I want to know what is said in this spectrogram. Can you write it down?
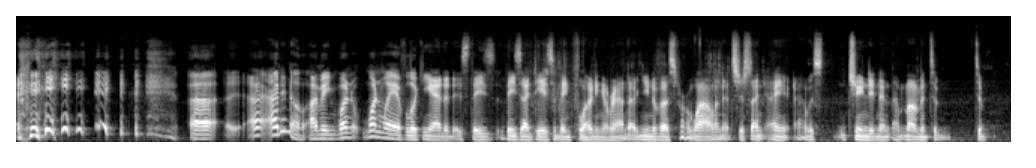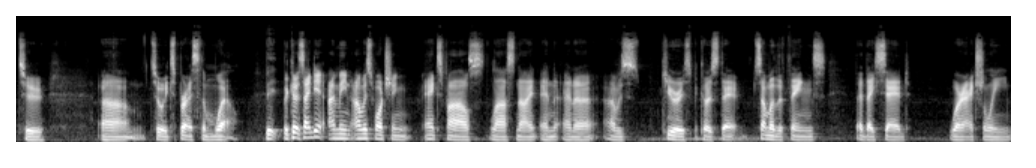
Uh, I, I, don't know. I mean, one one way of looking at it is these these ideas have been floating around our universe for a while, and it's just I, I, I was tuned in at that moment to to to um, to express them well. But, because I did. I mean, I was watching X Files last night, and and uh, I was curious because some of the things that they said were actually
